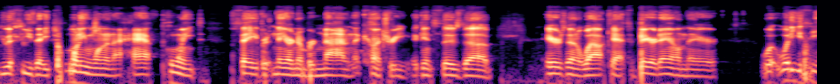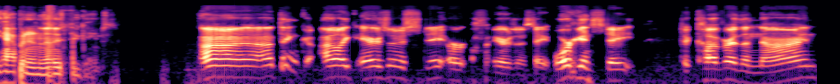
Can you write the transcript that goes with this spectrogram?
USC is a 21 and a half point favorite, and they are number nine in the country against those uh, Arizona Wildcats. Bear down there. What, what do you see happening in those two games? Uh, I think I like Arizona State or Arizona State, Oregon State to cover the nine.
